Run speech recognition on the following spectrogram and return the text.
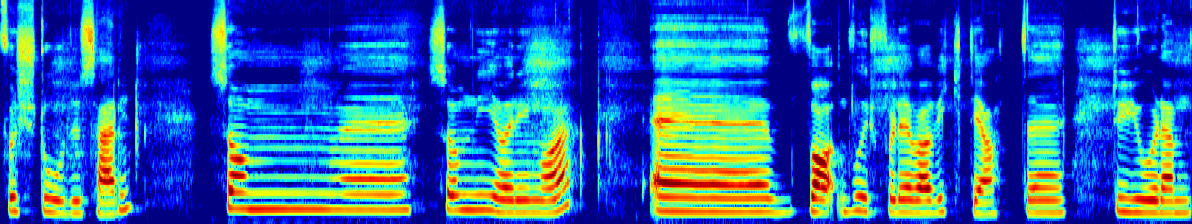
Forsto du selv som, eh, som niåring òg hvorfor det var viktig at du gjorde de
